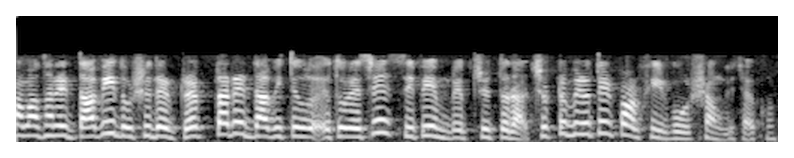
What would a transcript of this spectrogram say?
সমাধানের দাবি দোষীদের গ্রেপ্তারের দাবি তুলেছে সিপিএম নেতৃত্বরা। ছোট্ট বিরতির পর ফিরবো, সঙ্গে থাকুন।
